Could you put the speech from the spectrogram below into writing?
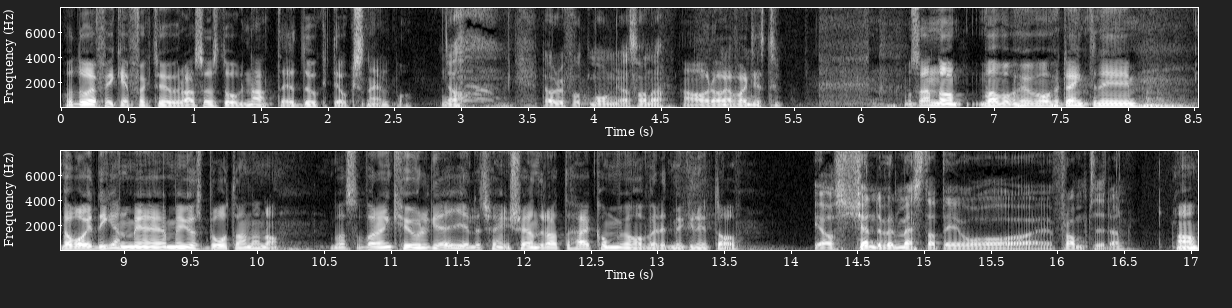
Och då jag fick en faktura så stod Natte är duktig och snäll på. Ja, det har du fått många sådana. Ja, det har jag faktiskt. Och sen då, vad, hur, hur tänkte ni, vad var idén med, med just båthandeln då? Var, det en kul grej eller kände du att det här kommer vi ha väldigt mycket nytta av? Jag kände väl mest att det var eh, framtiden. Ja,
